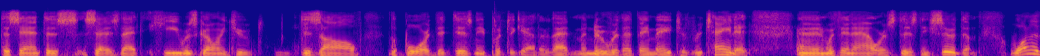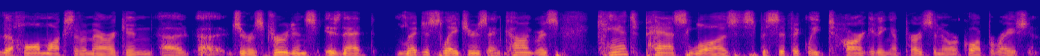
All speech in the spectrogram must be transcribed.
DeSantis says that he was going to dissolve the board that Disney put together, that maneuver that they made to retain it. And then within hours, Disney sued them. One of the hallmarks of American uh, uh, jurisprudence is that legislatures and Congress can't pass laws specifically targeting a person or a corporation.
